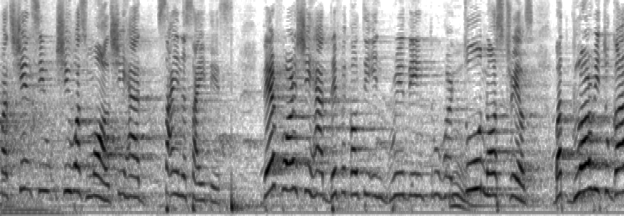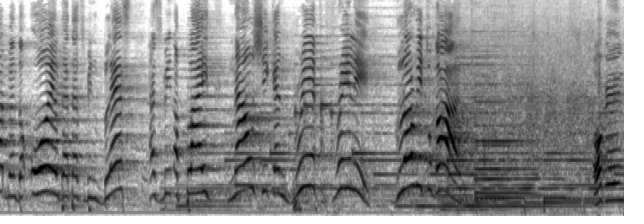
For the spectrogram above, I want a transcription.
but since she, she was small, she had sinusitis. Therefore, she had difficulty in breathing through her hmm. two nostrils. But glory to God, when the oil that has been blessed has been applied, now she can breathe freely. Glory to God. Okay.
